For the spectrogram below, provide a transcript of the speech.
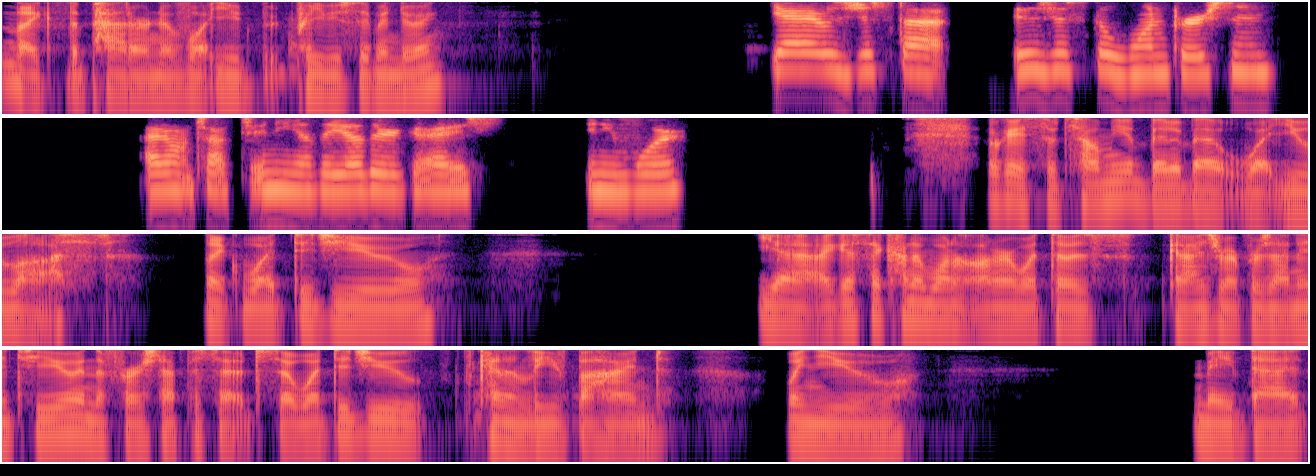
mm. like the pattern of what you'd previously been doing? Yeah, it was just that it was just the one person. I don't talk to any of the other guys anymore. Okay, so tell me a bit about what you lost. Like, what did you? Yeah, I guess I kind of want to honor what those guys represented to you in the first episode. So, what did you kind of leave behind when you made that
